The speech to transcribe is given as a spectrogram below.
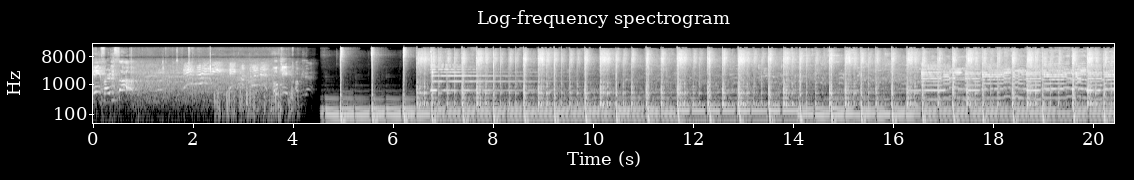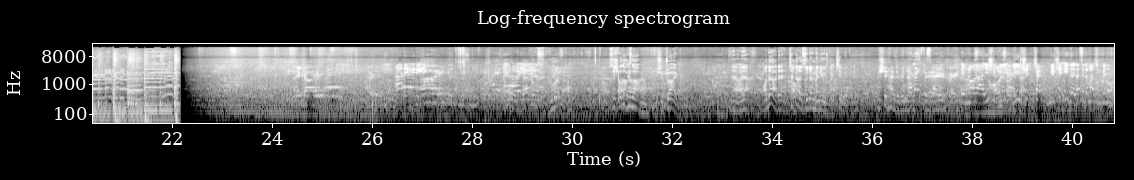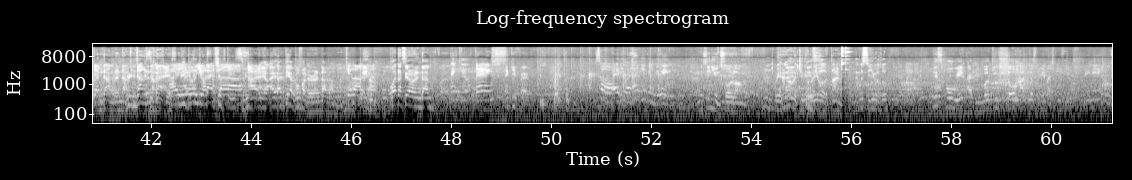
Hey, Farisa! Hey, Heidi! Hey, come join us! Okay, I'll be there. Hey guys! Hey! Hi. Seafood laksa. You should try. Yeah, oh yeah. Order ada. Check out the student menu. It's quite cheap actually. You should have the rendang. I like It's this very, one. very Eh, no lah. You should Always really, like you should check. You should eat the nasi lemak chicken. It's damn Rendang, rendang. Rendang is the best. I know you guys such are. taste. Yeah, I, I think I'll go for the rendang lah. Okay lah. Hey, okay what nasi lemak rendang? Thank you. Thanks. Thank you, Fab. So, Eddie, what have you been doing? I haven't seen you in so long. We hang out with Chili Padi all the time. Never see you also. This whole week I've been working so hard just to pay my school fees.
